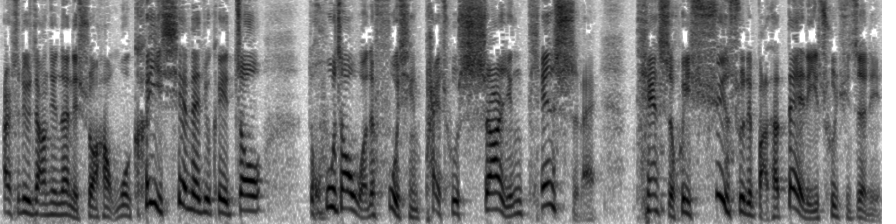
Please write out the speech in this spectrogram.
二十六章经那里说哈，我可以现在就可以招呼召我的父亲派出十二营天使来， 天使会迅速的把他带离出去这里，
